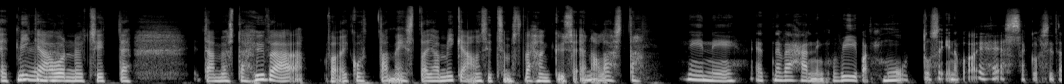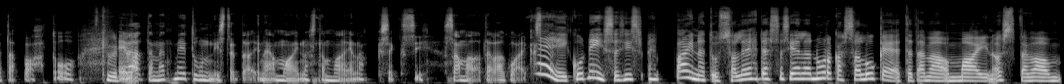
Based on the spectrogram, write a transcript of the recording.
että mikä Kyllä. on nyt sitten tämmöistä hyvää vaikuttamista ja mikä on sitten semmoista vähän kyseenalaista. Niin, niin, että ne vähän niin kuin viivat muuttu siinä vaiheessa, kun sitä tapahtuu. Kyllä. Ei välttämättä me ei tunnisteta enää mainosta mainokseksi samalla tavalla kuin aikaisemmin. Ei, kun niissä siis painatussa lehdessä siellä nurkassa lukee, että tämä on mainos, tämä on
